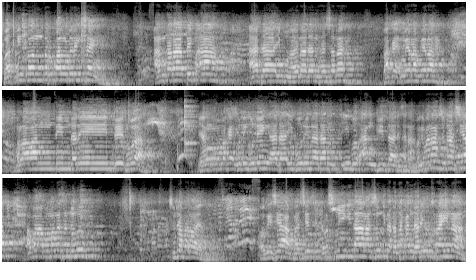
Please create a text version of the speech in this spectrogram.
Badminton Terpal Beringseng antara tim A ada Ibu Hana dan Hasanah pakai merah-merah melawan tim dari D2 yang memakai kuning-kuning ada Ibu Rina dan Ibu Anggita di sana. Bagaimana? Sudah siap? Apa pemanasan dulu? Sudah Pak Noel? Oke siap, wasit resmi kita langsung kita datangkan dari Ukraina.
